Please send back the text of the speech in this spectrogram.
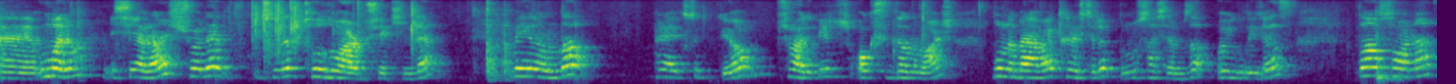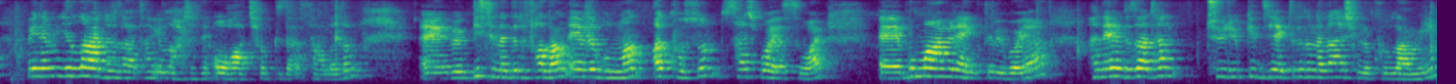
Ee, umarım işe yarar. Şöyle içinde tozu var bu şekilde. Ve yanında peroxit diyor. Şöyle bir oksidanı var. Bununla beraber karıştırıp bunu saçlarımıza uygulayacağız. Daha sonra benim yıllardır zaten yıllardır oha çok güzel salladım. Ee, böyle bir senedir falan evde bulunan Akos'un saç boyası var. Ee, bu mavi renkte bir boya. Hani evde zaten çürüyüp gidecekti dedim neden şimdi kullanmayayım.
